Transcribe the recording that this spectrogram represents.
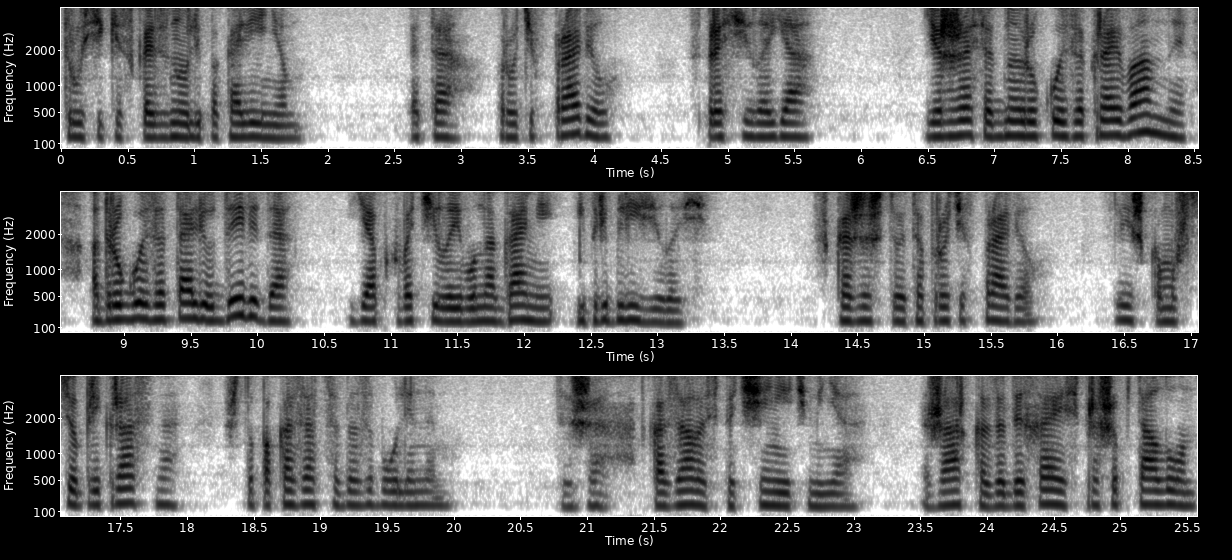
Трусики скользнули по коленям. «Это против правил?» — спросила я. Держась одной рукой за край ванны, а другой за талию Дэвида, я обхватила его ногами и приблизилась. «Скажи, что это против правил. Слишком уж все прекрасно, что показаться дозволенным. Ты же отказалась подчинить меня». Жарко задыхаясь, прошептал он.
